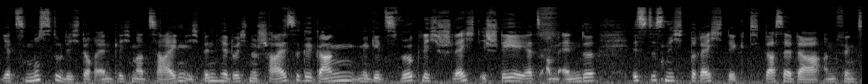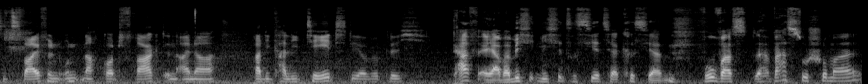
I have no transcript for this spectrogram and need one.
Jetzt musst du dich doch endlich mal zeigen. Ich bin hier durch eine Scheiße gegangen, mir geht's wirklich schlecht, ich stehe jetzt am Ende. Ist es nicht berechtigt, dass er da anfängt zu zweifeln und nach Gott fragt in einer Radikalität, die er wirklich Darf er ja, aber mich, mich interessiert ja, Christian. Wo warst du? Warst du schon mal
